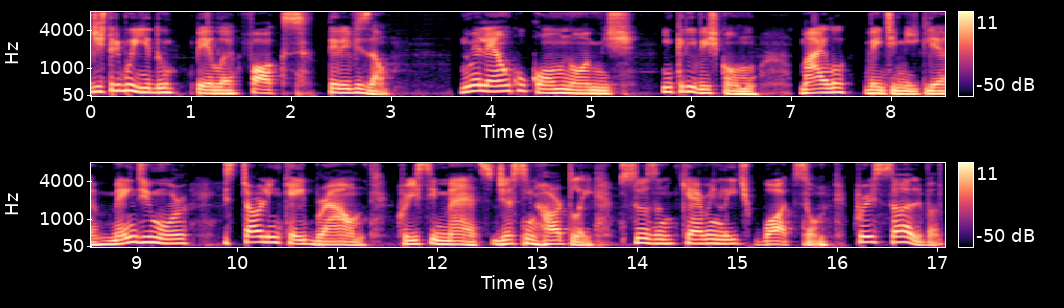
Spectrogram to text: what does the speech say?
distribuído pela Fox Televisão. No elenco com nomes incríveis como Milo Ventimiglia, Mandy Moore, Sterling K. Brown, Chrissy Metz, Justin Hartley, Susan Karen Leach Watson, Chris Sullivan,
